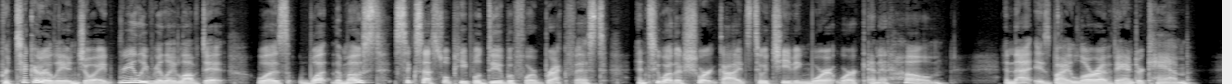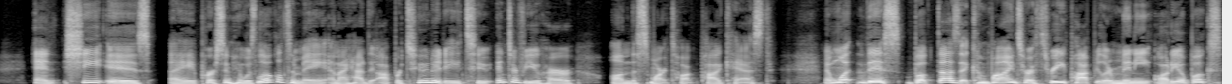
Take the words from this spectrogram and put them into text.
particularly enjoyed, really, really loved it, was What the Most Successful People Do Before Breakfast and two other short guides to achieving more at work and at home. And that is by Laura Vanderkam. And she is a person who was local to me, and I had the opportunity to interview her on the Smart Talk podcast. And what this book does, it combines her three popular mini audiobooks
